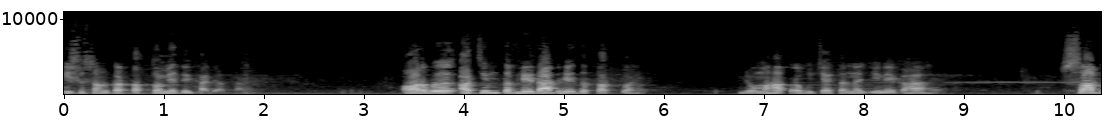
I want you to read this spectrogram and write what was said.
इस शंकर तत्व में देखा जाता है। और वह अचिंत भेदा भेद तत्व है, जो महाप्रभु चैतन्य जी ने कहा है। सब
